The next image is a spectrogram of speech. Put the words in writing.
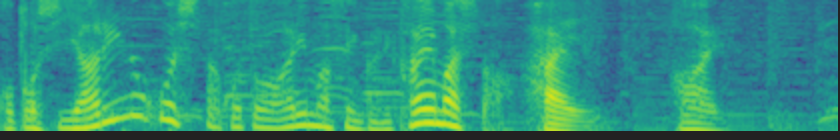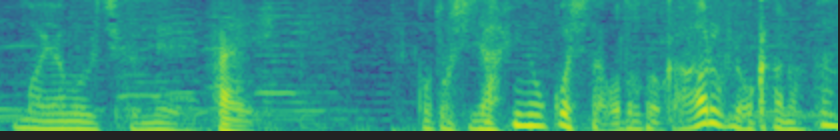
今年やり残したことはありませんかに変えました？はい。はい。まあ山口くんね、はい。今年やり残したこととかあるのかな、今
